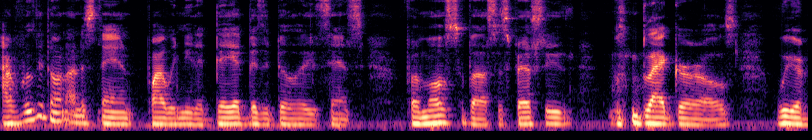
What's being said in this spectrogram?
I really don't understand why we need a day of visibility since for most of us, especially black girls, we are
